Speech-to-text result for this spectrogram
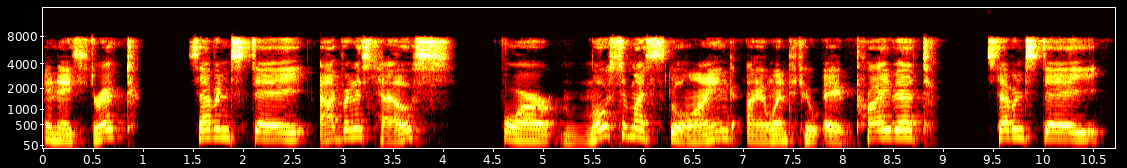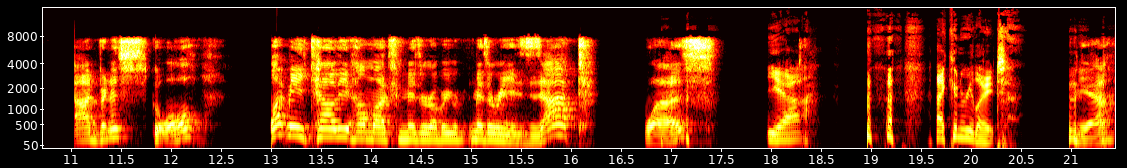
in a strict Seventh day Adventist house. For most of my schooling, I went to a private Seventh day Adventist school. Let me tell you how much misery, misery that was. Yeah. I can relate. Yeah.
